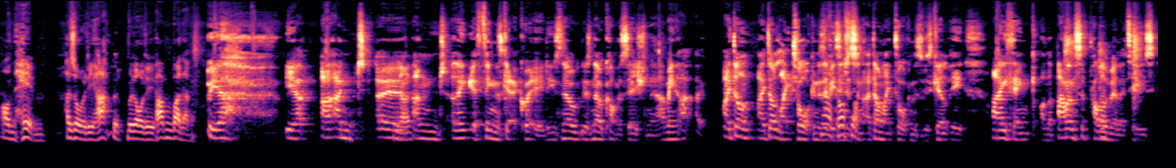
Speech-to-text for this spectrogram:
on him has already happened. Will already happened by then. Yeah, yeah, and uh, no. and I think if things get acquitted, there's no there's no conversation there. I mean, I, I don't I don't like talking as no, if he's innocent. Not. I don't like talking as if he's guilty. I think on the balance of probabilities,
